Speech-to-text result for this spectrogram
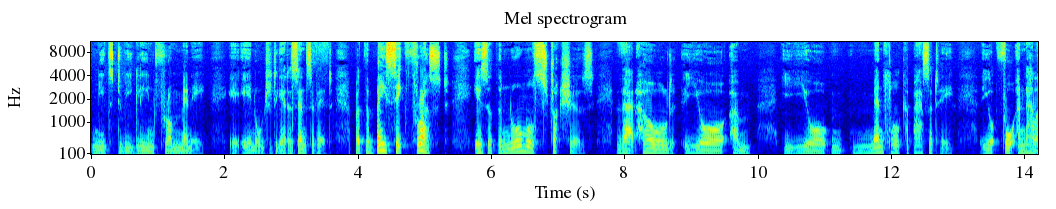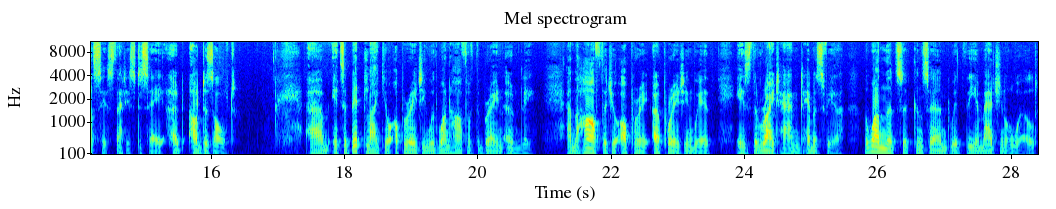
needs to be gleaned from many in order to get a sense of it. But the basic thrust is that the normal structures that hold your, um, your mental capacity your, for analysis, that is to say, are, are dissolved. Um, it's a bit like you're operating with one half of the brain only, and the half that you're operating with is the right hand hemisphere, the one that's uh, concerned with the imaginal world,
